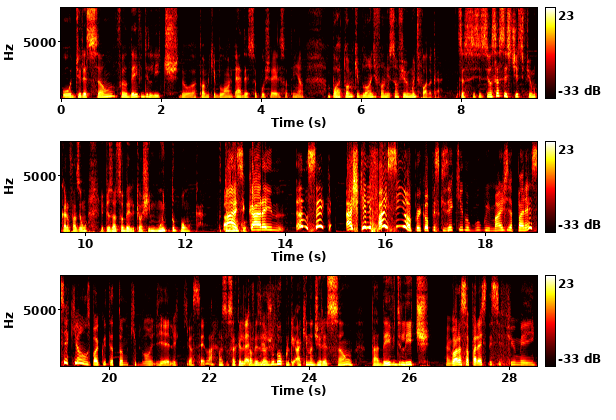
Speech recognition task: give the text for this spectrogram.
O direção foi o David Leitch, do Atomic Blonde. É, daí você puxa ele, só tem ela. Porra, Atomic Blonde, falando isso, é um filme muito foda, cara. Se, se- se você assistir esse filme, eu quero fazer um episódio sobre ele, que eu achei muito bom, cara. Ah, esse cu. cara aí. Eu não sei, cara. Acho que ele faz sim, ó. Porque eu pesquisei aqui no Google Imagens e aparece aqui, ó, uns bagulho de Atomic Blonde e ele aqui, ó. Sei lá. Mas só que ele, Deve talvez ele ter. ajudou, porque aqui na direção tá David Leitch. Agora só aparece desse filme aí,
